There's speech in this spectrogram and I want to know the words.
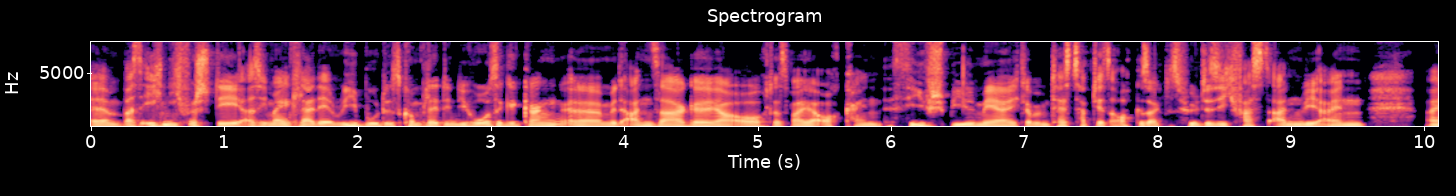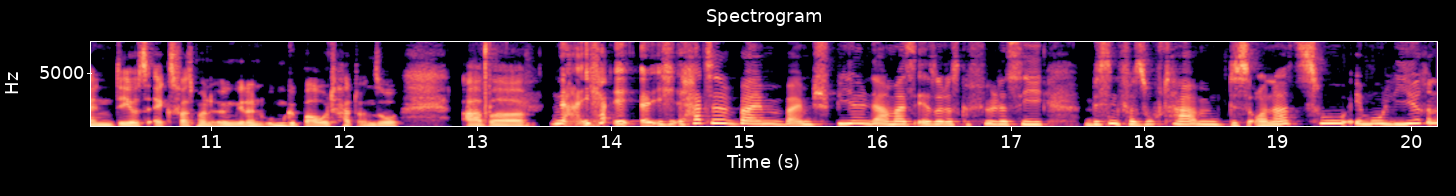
Ähm, was ich nicht verstehe, also ich meine, klar, der Reboot ist komplett in die Hose gegangen, äh, mit Ansage ja auch. Das war ja auch kein Thief-Spiel mehr. Ich glaube, im Test habt ihr jetzt auch gesagt, das fühlte sich fast an wie ein, ein Deus Ex, was man irgendwie dann umgebaut hat und so. Aber. Na, ich, ich hatte beim, beim Spielen damals eher so das Gefühl, dass sie ein bisschen versucht haben, Dishonor zu emulieren,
